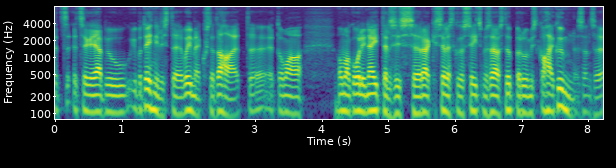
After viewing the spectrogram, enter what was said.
et, et see jääb ju juba tehniliste võimekuste taha, et, et oma äh, oma kooli näitel siis rääkis sellest, kuidas seitsmesajast õpperuumist kahekümnes on see,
